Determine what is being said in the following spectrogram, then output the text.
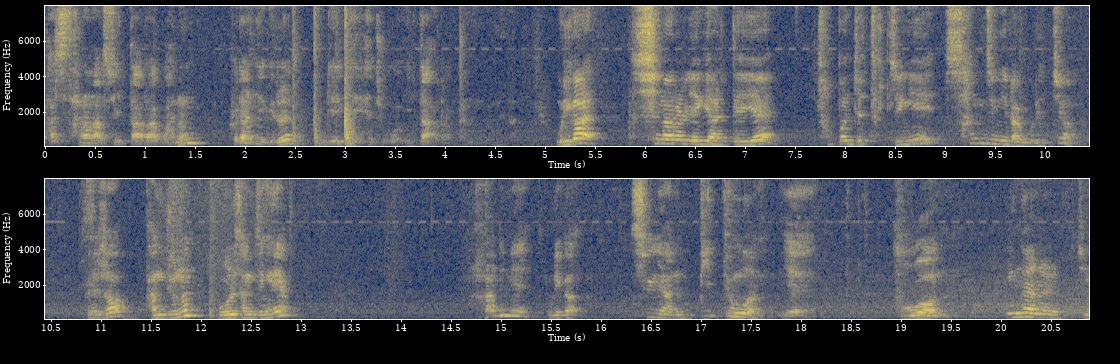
다시 살아날 수 있다라고 하는 그런 얘기를 우리에게 해주고 있다라고 하는 겁니다. 우리가 신화를 얘기할 때의 첫 번째 특징이 상징이라고 그랬죠. 그래서 방주는 뭘 상징해요? 하나님의 우리가 신뢰하는 믿음, 구원. 예, 구원, 인간을 그치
